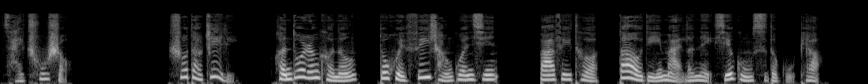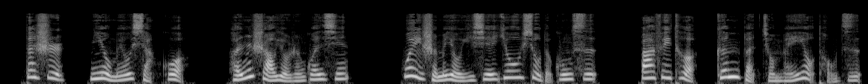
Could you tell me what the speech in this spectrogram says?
才出手。说到这里，很多人可能都会非常关心巴菲特到底买了哪些公司的股票，但是你有没有想过，很少有人关心。为什么有一些优秀的公司，巴菲特根本就没有投资？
